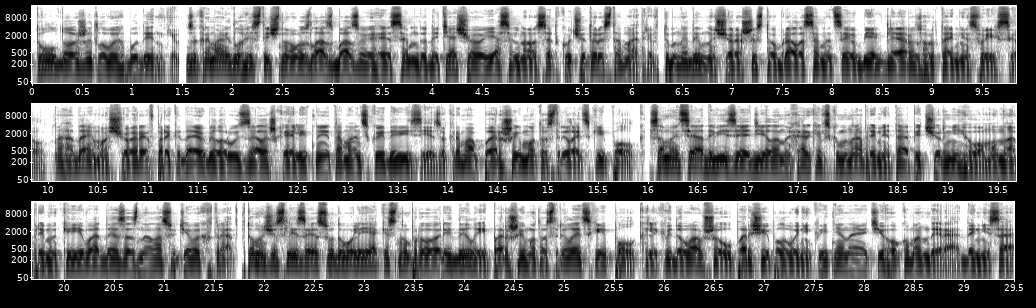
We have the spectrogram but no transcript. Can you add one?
впритул до житлових будинків, зокрема від логістичного вузла з базою ГСМ до дитячого ясельного садку 400 метрів. Тому не дивно, що рашисти обрали саме цей об'єкт для розгортання своїх сил. Нагадаємо, що РФ перекидає у Білорусь залишки елітної таманської дивізії, зокрема перший мотострілецький полк. Саме ця дивізія діяла на харківському напрямі та під Черніговом у напрямі Києва, де зазнала суттєвих втрат, в тому числі ЗСУ доволі якісно прорідили і перший мотострілецький полк, ліквідувавши у першій половині квітня навіть його командира Деніса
